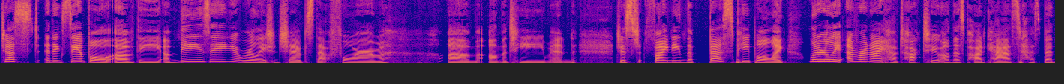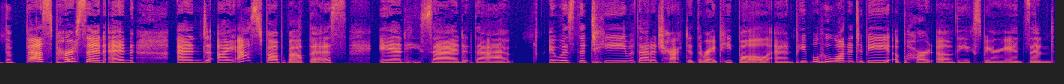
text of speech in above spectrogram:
just an example of the amazing relationships that form um, on the team and just finding the best people. Like, literally, everyone I have talked to on this podcast has been the best person. And, and I asked Bob about this, and he said that it was the team that attracted the right people and people who wanted to be a part of the experience and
